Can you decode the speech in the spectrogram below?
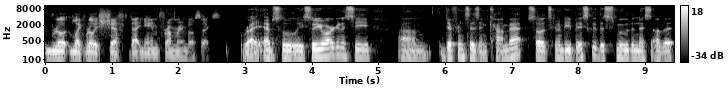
real like really shift that game from Rainbow Six. Right, absolutely. So you are going to see um, differences in combat. So it's going to be basically the smoothness of it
